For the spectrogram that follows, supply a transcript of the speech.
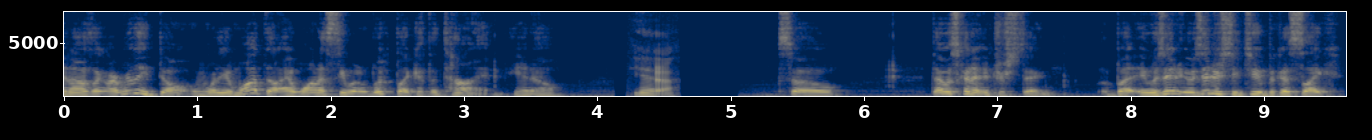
And i was like i really don't really want that. I want to see what it looked like at the time you know? Yeah, so that was kind of interesting but it was it was interesting too because like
